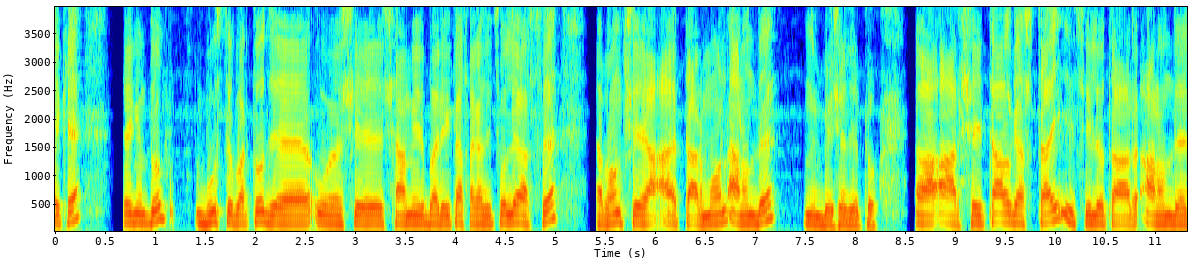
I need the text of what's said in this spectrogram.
দেখে সে কিন্তু বুঝতে পারতো যে সে স্বামীর বাড়ির কাছাকাছি চলে আসছে এবং সে তার মন আনন্দে বেসে যেত। আর সেই তাল গাছটাই ছিল তার আনন্দের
